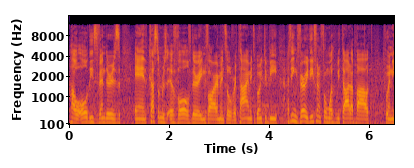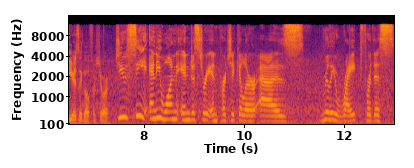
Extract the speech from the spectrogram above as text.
how all these vendors and customers evolve their environments over time. It's going to be, I think, very different from what we thought about 20 years ago, for sure. Do you see any one industry in particular as really ripe for this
